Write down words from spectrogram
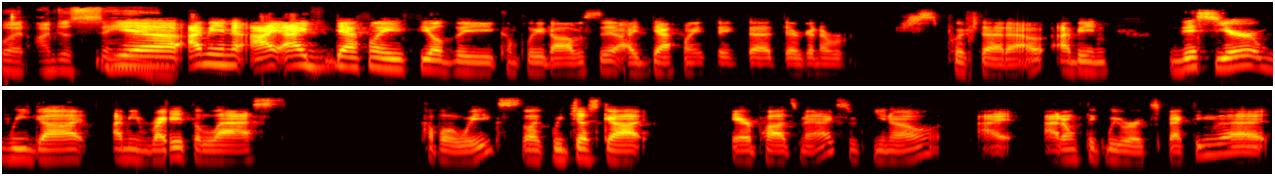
But I'm just saying. yeah, I mean, I I definitely feel the complete opposite. I definitely think that they're gonna just push that out. I mean, this year we got. I mean, right at the last couple of weeks, like we just got AirPods Max. You know, I I don't think we were expecting that.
